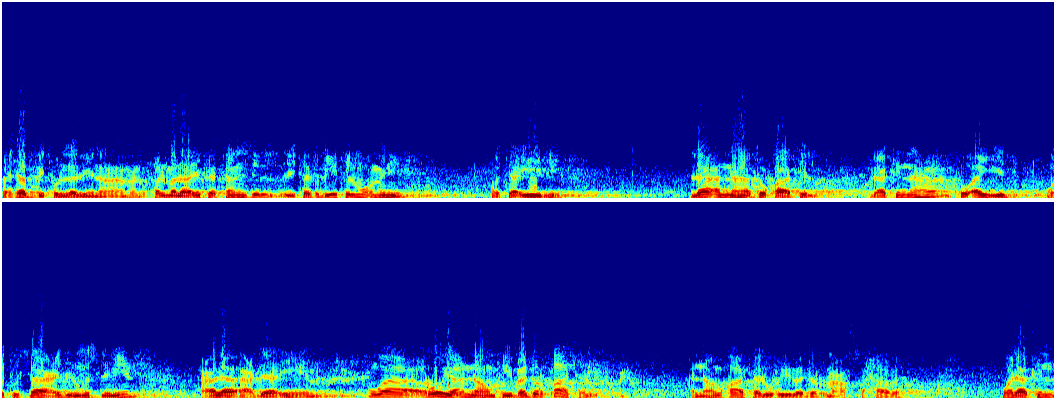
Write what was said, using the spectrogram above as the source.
فثبتوا الذين آمنوا فالملائكة تنزل لتثبيت المؤمنين وتأييدهم. لا أنها تقاتل لكنها تؤيد وتساعد المسلمين على أعدائهم. وروي أنهم في بدر قاتلوا أنهم قاتلوا في بدر مع الصحابة. ولكن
